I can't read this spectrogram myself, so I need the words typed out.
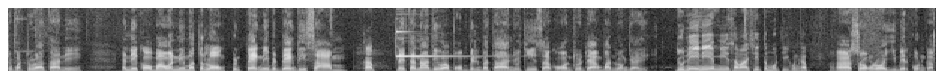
จังหวัดสุราษฎร์ธานี อันนี้ก็มาวันนี้มาทดลองเป็นแปลงนี้เป็นแปลงที่ ครับ 3 ในฐานะที่ว่าผมเป็นประธานอยู่ที่สากลสวนยางบ้านวังใหญ่อยู่นี่นี่มีสมาชิกทั้งหมดกี่คนครับ อ่า221 คนครับ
